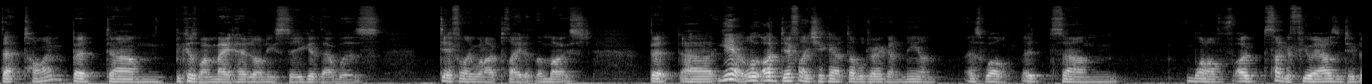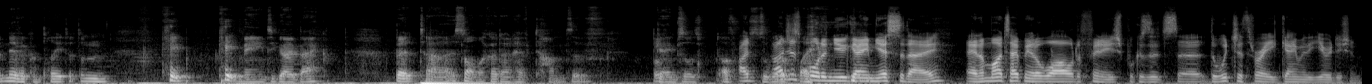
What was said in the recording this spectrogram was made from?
that time. But um, because my mate had it on his Sega, that was definitely when I played it the most. But uh, yeah, look, I'd definitely check out Double Dragon Neon as well. It's um, one I've I sunk a few hours into, but never completed, and keep keep meaning to go back. But uh, it's not like I don't have tons of games I've, I, I just play. bought a new game yesterday, and it might take me a while to finish because it's uh, The Witcher 3 Game of the Year edition.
